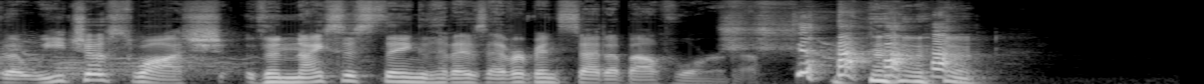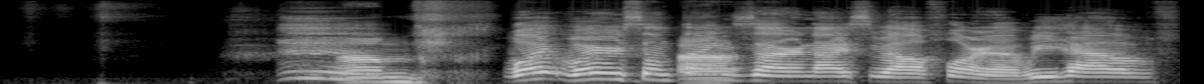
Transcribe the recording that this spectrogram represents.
that we just watched the nicest thing that has ever been said about Florida. um, What what are some Uh, things that are nice about Florida? We have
